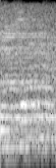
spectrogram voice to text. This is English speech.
แต่ถ้า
